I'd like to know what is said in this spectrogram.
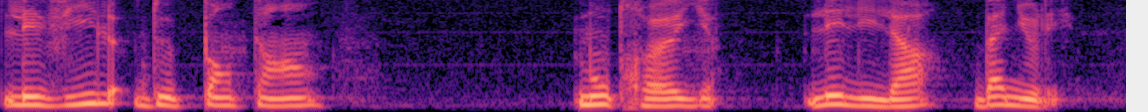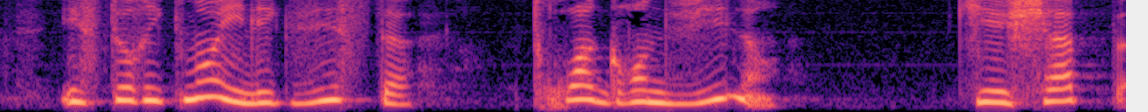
les villes de Pantin, Montreuil, Les Lilas, Bagnolet. Historiquement, il existe trois grandes villes qui échappent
